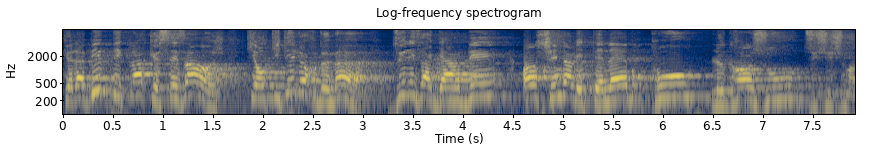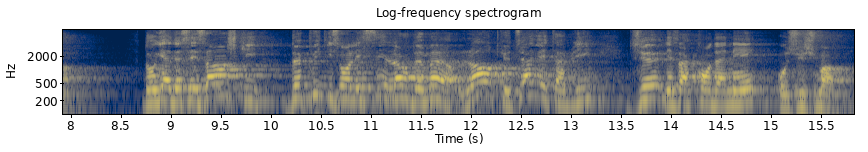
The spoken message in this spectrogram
que la Bible déclare que ces anges qui ont quitté leur demeure, Dieu les a gardés enchaînés dans les ténèbres pour le grand jour du jugement. Donc il y a de ces anges qui, depuis qu'ils ont laissé leur demeure, l'ordre que Dieu avait établi, Dieu les a condamnés au jugement.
